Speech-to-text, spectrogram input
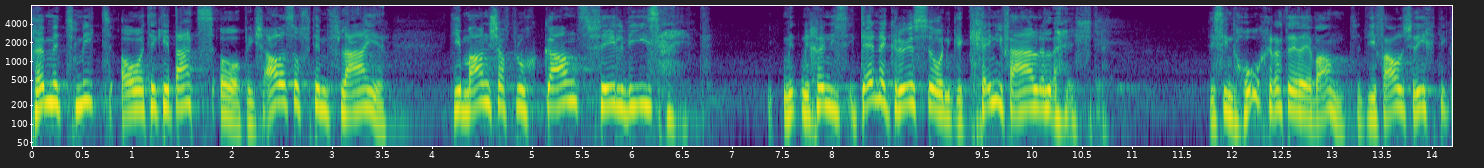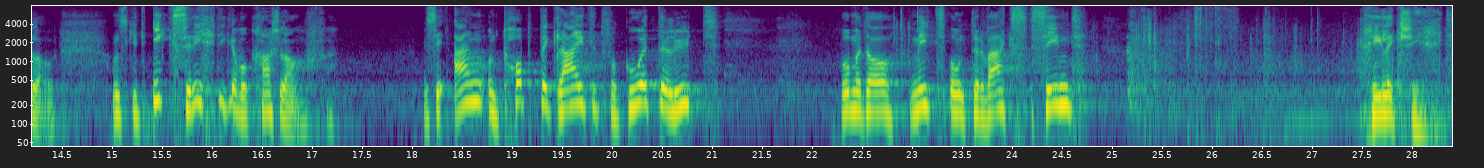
Kommt mit an den Gebetsabend. Ist alles auf dem Flyer. Die Mannschaft braucht ganz viel Weisheit. Wir können uns in diesen Grössenordnungen keine Fehler leisten. Die sind hochrelevant, die falsch richtig laufen. Und es gibt x Richtungen, wo kannst laufen. Wir sind eng und top begleitet von guten Leuten, wo wir da mit unterwegs sind. Kirchengeschichte.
